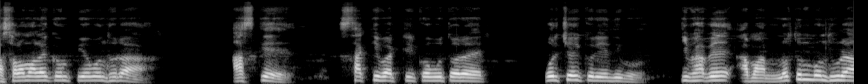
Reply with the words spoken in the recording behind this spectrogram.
আসসালামু আলাইকুম, প্রিয় বন্ধুরা। আজকে সাকিবাটির কবুতরের পরিচয় করিয়ে দিব। কীভাবে আমার নতুন বন্ধুরা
